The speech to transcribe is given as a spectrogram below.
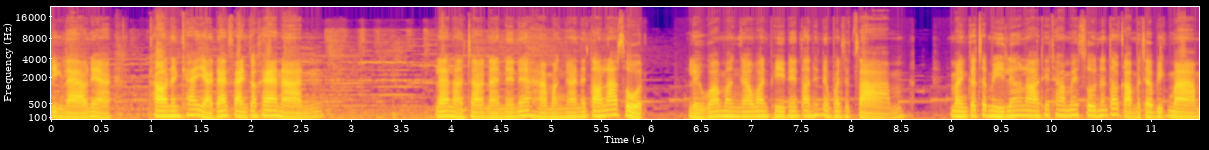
จริงแล้วเนี่ยเขานั้นแค่อยากได้แฟนก็แค่นั้น และหลังจากนั้นในเนื้อหามังงะในตอนล่าสุด หรือว่ามังงะวันพีในตอนที่ 1013 มันก็จะมีเรื่องราวที่ทำให้ซูนนั้นต้องกลับมาเจอบิ๊กมัม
